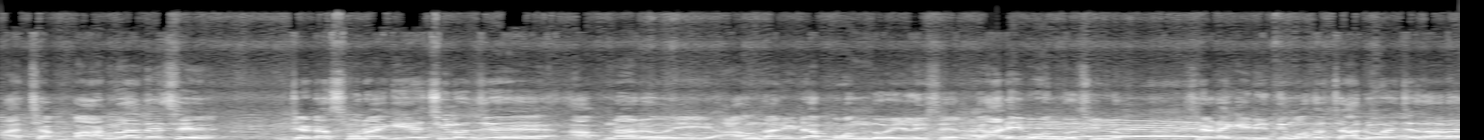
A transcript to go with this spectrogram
আচ্ছা বাংলাদেশে যেটা শোনা গিয়েছিল যে আপনার ওই আমদানিটা বন্ধ ইলিশের গাড়ি বন্ধ ছিল সেটা কি রীতিমতো চালু হয়েছে দাদা?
